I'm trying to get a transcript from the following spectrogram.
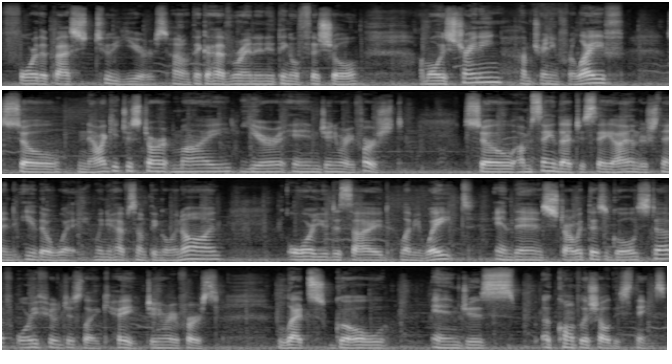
for the past two years. I don't think I have ran anything official. I'm always training, I'm training for life. So now I get to start my year in January 1st. So I'm saying that to say I understand either way. When you have something going on, or you decide, let me wait and then start with this goal stuff, or if you're just like, hey, January 1st, let's go and just accomplish all these things.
